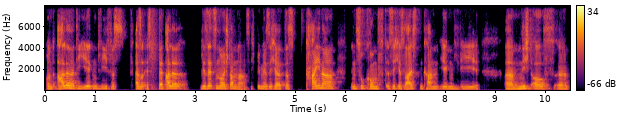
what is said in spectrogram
Und alle, die irgendwie fürs, also es werden alle, wir setzen neue Standards. Ich bin mir sicher, dass keiner in Zukunft sich es leisten kann, irgendwie ähm, nicht auf ähm,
